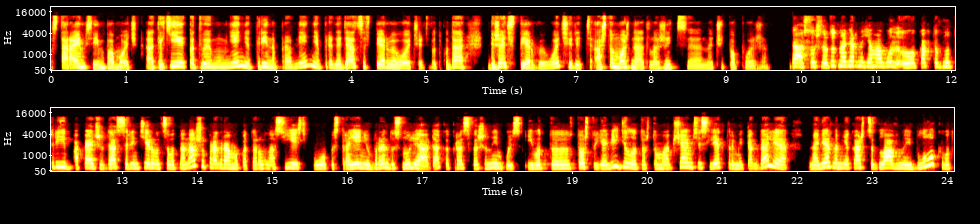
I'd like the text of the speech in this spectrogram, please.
стараемся им помочь. А какие, по твоему мнению, три направления пригодятся в первую очередь? Вот куда бежать в первую очередь, а что можно отложить э, на чуть попозже? Да, слушай, ну тут, наверное, я могу э, как-то внутри, опять же, да, сориентироваться вот на нашу программу, которая у нас есть по построению бренда с нуля, да, как раз Fashion Impulse. И вот э, то, что я видела, то, что мы общаемся с лекторами и так далее, наверное, мне кажется, главный блок, вот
